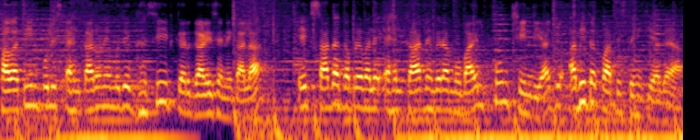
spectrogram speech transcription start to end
खातन पुलिस एहलकारों ने मुझे घसीट कर गाड़ी से निकाला। एक सादा कपड़े वाले एहलकार ने मेरा मोबाइल फ़ोन छीन लिया, जो अभी तक वापस नहीं किया गया।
